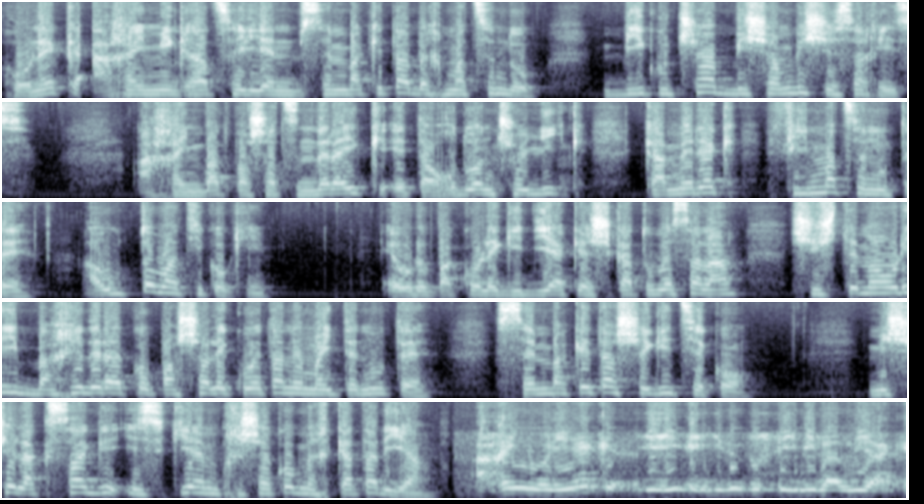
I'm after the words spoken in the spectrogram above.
Honek, ahain migratzailean zenbaketa behmatzen du, bi kutsa bisan-bis ezagiz. Ahain bat pasatzen deraik eta orduan txoilik kamerek filmatzen dute, automatikoki. Europako legidiak eskatu bezala, sistema hori bajederako pasalekoetan emaiten dute, zenbaketa segitzeko. Michel Akzag izkia enpresako merkataria. Ahain horiek egiten duzte ibilaldiak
